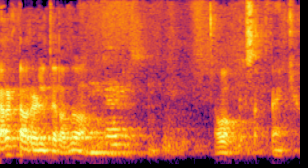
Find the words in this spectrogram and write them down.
ಕರೆಕ್ಟ್ ಅವ್ರು ಹೇಳ್ತಿರೋದು? ಓಕೆ ಸರ್ ಥ್ಯಾಂಕ್ ಯು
